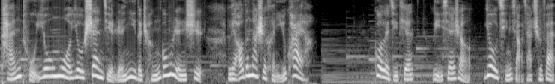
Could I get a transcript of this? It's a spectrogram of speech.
谈吐幽默又善解人意的成功人士聊的那是很愉快啊。过了几天，李先生又请小佳吃饭，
